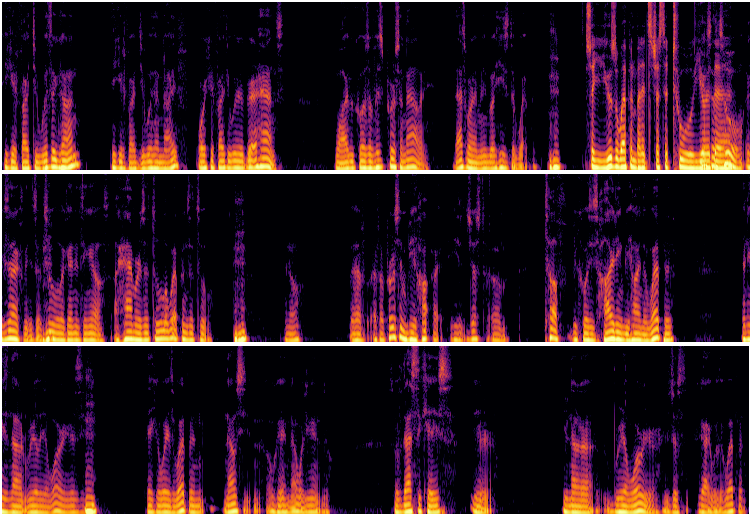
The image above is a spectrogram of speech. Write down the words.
He could fight you with a gun. He could fight you with a knife, or he could fight you with bare hands. Why? Because of his personality. That's what I mean. But he's the weapon. Mm-hmm. So you use a weapon, but it's just a tool. You're it's the a tool. Exactly. It's a mm-hmm. tool like anything else. A hammer is a tool. A weapon's a tool. Mm-hmm. You know. But if, if a person behind he's just um, tough because he's hiding behind a weapon, then he's not really a warrior, is he? Take away his weapon. Now, see, okay. Now what are you gonna do? So if that's the case, you're you're not a real warrior. You're just a guy with a weapon.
